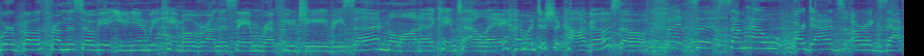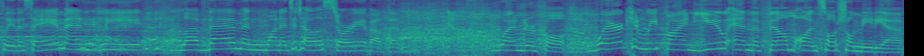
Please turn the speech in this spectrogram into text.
we're both from the Soviet Union. We came over on the same refugee visa, and Milana came to LA. I went to Chicago, so. But so, somehow our dads are exactly the same, and we love them and wanted to tell a story about them. Wonderful. Where can we find you and the film on social media?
